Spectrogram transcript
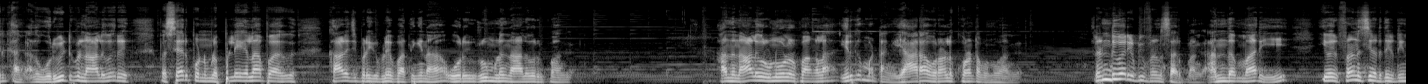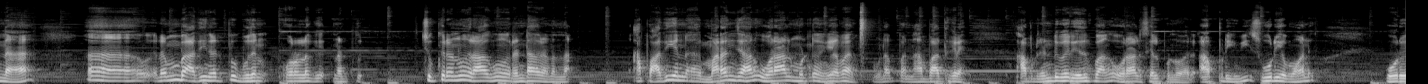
இருக்காங்க. அது ஒரு வீட்டுக்குள்ள நாலு பேர் இப்போ ஷேர் பண்ணும்ல பிள்ளைகள்லாம் இப்போ காலேஜ் படிக்கிற பிள்ளை பார்த்தீங்கன்னா ஒரு ரூமில் நாலு பேர் இருப்பாங்க. அந்த நாலு பேர் உணவில் இருப்பாங்களா? இருக்க மாட்டாங்க. யாராக ஒரு ஆள் குரண்டை பண்ணுவாங்க. ரெண்டு பேர் எப்படி ஃப்ரெண்ட்ஸாக இருப்பாங்க? அந்த மாதிரி இவர் ஃப்ரெண்ட்ஸ் எடுத்துக்கிட்டிங்கன்னா ரொம்ப அதி நட்பு புதன் ஓரளவுக்கு நட்பு. சுக்கிரனும் ராகுவும் ரெண்டாவது இடம் தான். அப்போ அது என்ன மறைஞ்சாலும் ஒரு ஆள் மட்டும் ஏவன் விடப்பா நான் பார்த்துக்கிறேன் அப்படி ரெண்டு பேர் எதிர்ப்பாங்க ஒரு ஆள் செல் பண்ணுவார். அப்படி சூரிய பகவான் ஒரு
